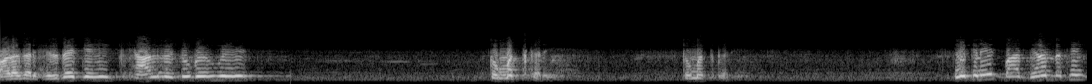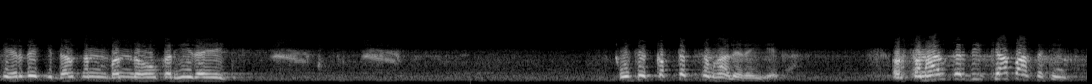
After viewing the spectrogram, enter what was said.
और अगर हृदय के ही ख्याल में डूबे हुए हैं तो मत करें तो मत करें लेकिन एक बात ध्यान रखें कि हृदय की धड़कन बंद होकर ही रहेगी। उसे कब तक संभाले रहिएगा? और संभाल कर भी क्या पा सकेंगे?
